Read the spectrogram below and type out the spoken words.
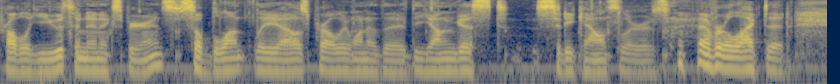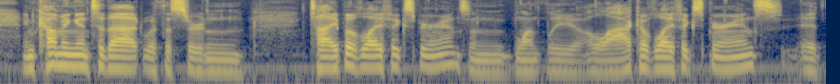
probably youth and inexperience. So bluntly, I was probably one of the, the youngest city councilors ever elected. And coming into that with a certain type of life experience and bluntly a lack of life experience, it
